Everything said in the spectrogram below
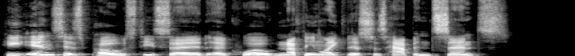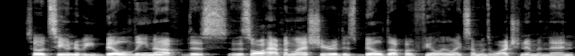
He ends his post, he said, uh, quote, nothing like this has happened since. So it seemed to be building up. This this all happened last year, this buildup of feeling like someone's watching him and then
